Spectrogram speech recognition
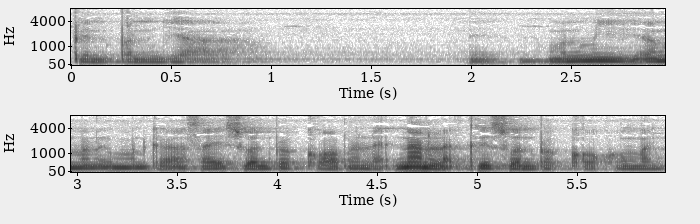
เป็นปัญญาเนี่ยมันมีมันมันก็อาศัยส่วนประกอบนั่นแหละนั่นแหละคือส่วนประกอบของมัน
